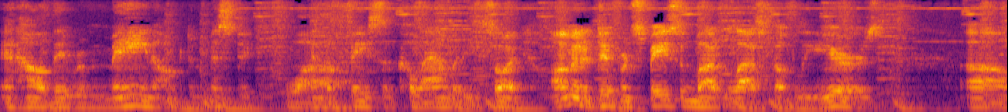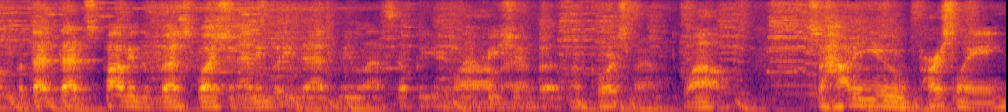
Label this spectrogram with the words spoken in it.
and how they remain optimistic in Wow. the face of calamity. So I, I'm in a different space about the last couple of years. Um, but that that's probably the best question anybody's asked me in the last couple of years. and I appreciate man. that. Of course, man. Wow. So, how do you personally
